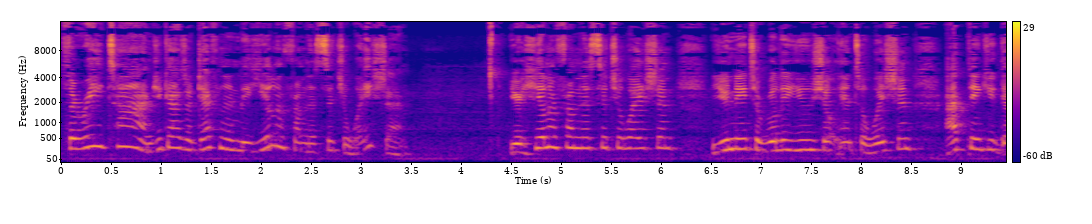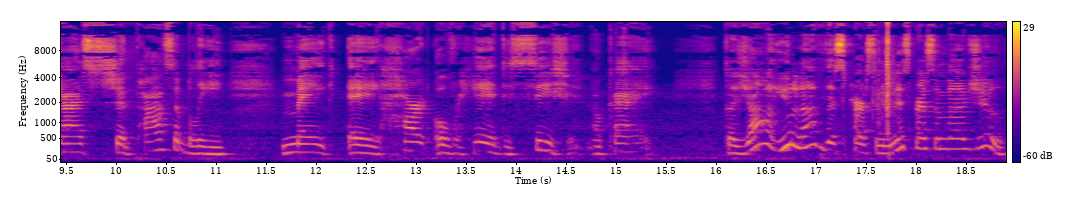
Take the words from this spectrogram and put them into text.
Three times. You guys are definitely healing from this situation. You're healing from this situation. You need to really use your intuition. I think you guys should possibly make a heart over head decision, okay? Because y'all, you love this person and this person loves you.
